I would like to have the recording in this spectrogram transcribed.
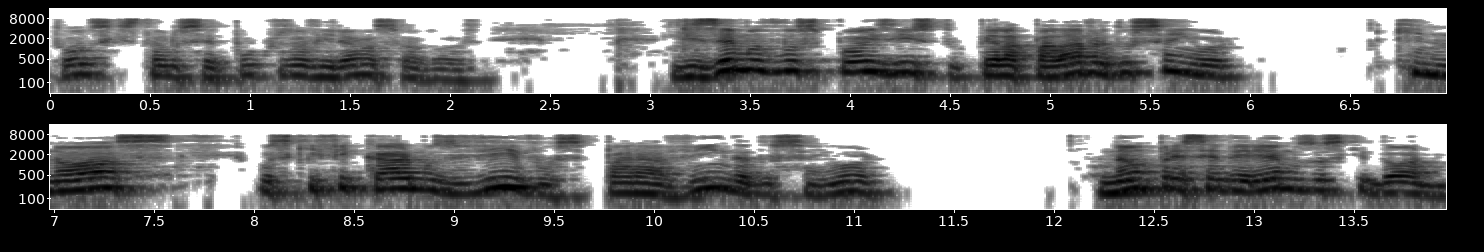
Todos que estão nos sepulcros ouvirão a sua voz. Dizemos-vos, pois, isto pela palavra do Senhor, que nós, os que ficarmos vivos para a vinda do Senhor, não precederemos os que dormem,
